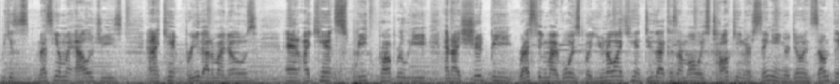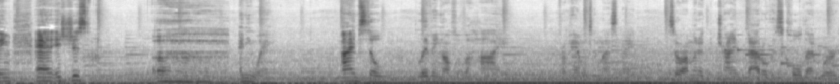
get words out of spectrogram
because it's messing up my allergies and I can't breathe out of my nose and I can't speak properly and I should be resting my voice, but you know I can't do that because I'm always talking or singing or doing something and it's just, uh, anyway, I'm still living off of a high from Hamilton last night. So I'm gonna try and battle this cold at work.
